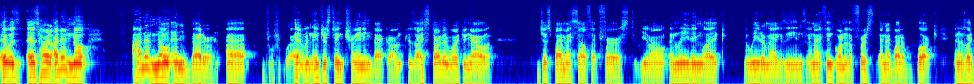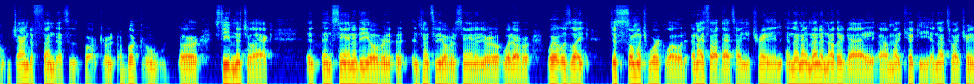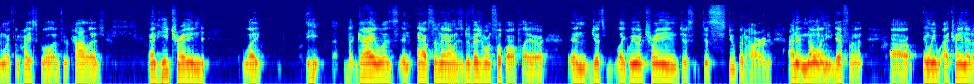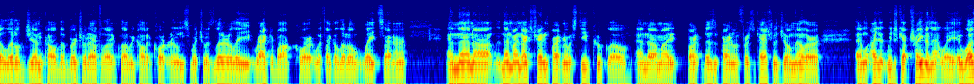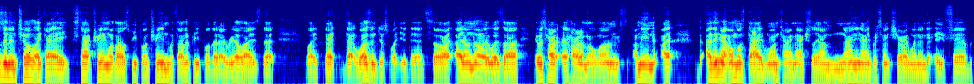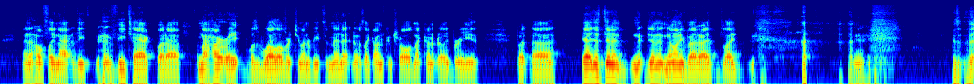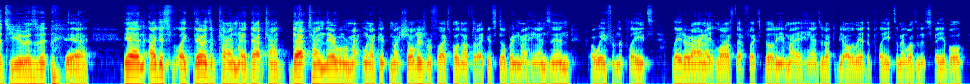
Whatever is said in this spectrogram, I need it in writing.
It was it was hard. I didn't know. I didn't know any better. Uh, I have an interesting training background because I started working out just by myself at first, you know, and reading like the Weider magazines, and I think one of the first, and I bought a book, and it was like John Defendis' book, or a book, or Steve Michalik, Insanity over uh, Intensity over Insanity, or whatever, where it was like just so much workload, and I thought that's how you train. And then I met another guy, uh, Mike Hickey, and that's who I trained with in high school and through college, and he trained like he, the guy was an absolute animal. He's a Division One football player and just like we would train just just stupid hard. I didn't know any different. Uh, and we I trained at a little gym called the Birchwood Athletic Club. We called it courtrooms, which was literally racquetball court with like a little weight center. And then uh, then my next training partner was Steve Kuklo, and uh, my par- business partner with First Detachment, Joe Miller. And I we just kept training that way. It wasn't until like I stopped training with all those people and trained with other people that I realized that like that that wasn't just what you did. So i, I don't know. It was uh it was hard hard on the lungs. I mean i i think i almost died one time actually. I'm 99% sure i went into afib and hopefully not v vtach but uh my heart rate was well over 200 beats a minute and it was like uncontrolled and i couldn't really breathe. But uh yeah i just didn't didn't know any better. I like yeah. that's you isn't it? Yeah yeah, and I just like there was a time at that time, that time there when my when I could my shoulders were flexible enough that I could still bring my hands in away from the plates. Later on, I lost that flexibility, and my hands would have to be all the way at the plates, and I wasn't as stable.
